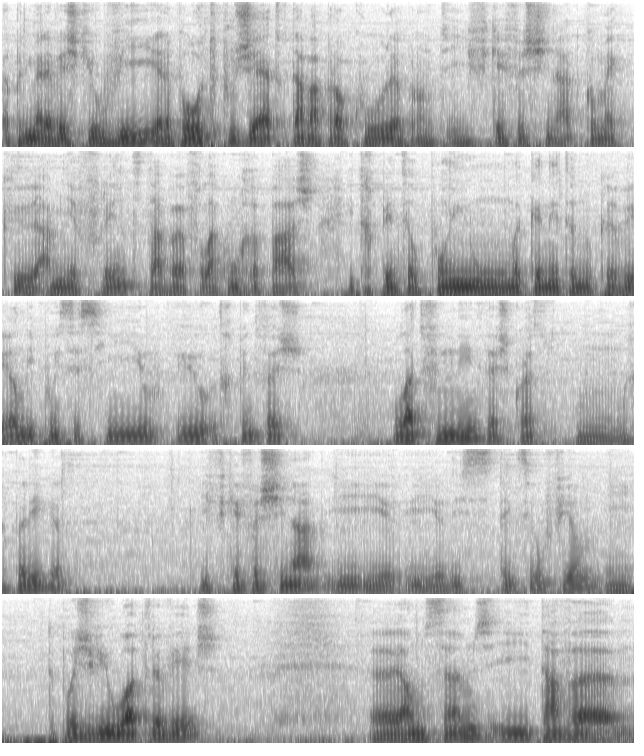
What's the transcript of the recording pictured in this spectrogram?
a primeira vez que eu vi era para outro projeto que estava à procura, pronto, e fiquei fascinado como é que à minha frente estava a falar com um rapaz e de repente ele põe uma caneta no cabelo e põe-se assim e eu, eu, de repente vejo o lado feminino, vejo quase uma rapariga e fiquei fascinado e, e, e eu disse tem que ser um filme. E depois vi-o outra vez uh, almoçamos e estava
